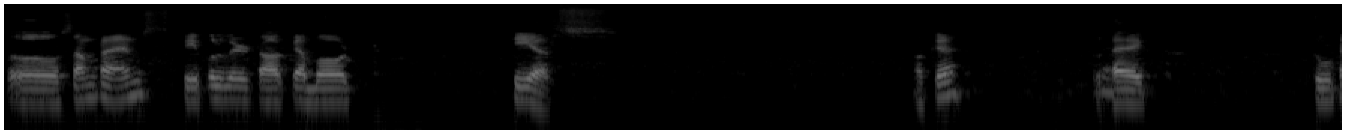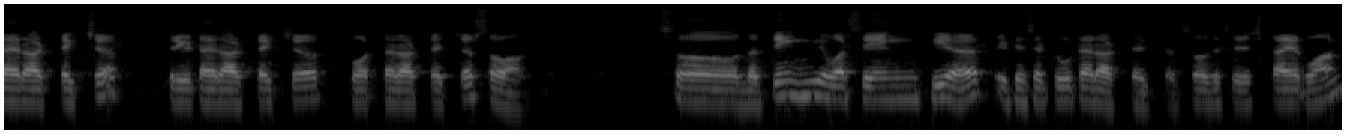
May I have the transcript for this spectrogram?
So sometimes people will talk about tiers. Okay? Like two tier architecture three tier architecture four tier architecture so on so the thing you are seeing here it is a two tier architecture. So this is tier 1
